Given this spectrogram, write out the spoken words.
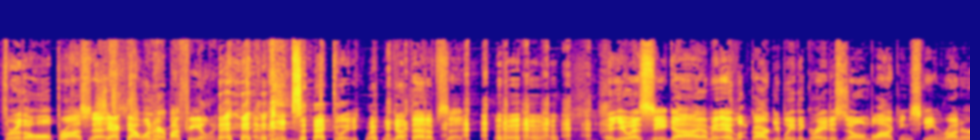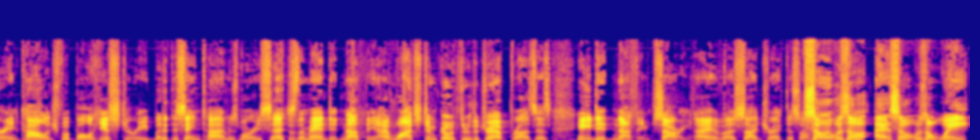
through the whole process. Jack, that one hurt my feelings. exactly. When he got that upset. a USC guy. I mean, hey, look, arguably the greatest zone blocking scheme runner in college football history, but at the same time, as Maurice says, the man did nothing. I watched him go through the draft process. He did nothing. Sorry, I have uh, sidetracked this all. So it was a uh, so it was a weight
